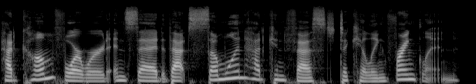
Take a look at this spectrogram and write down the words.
had come forward and said that someone had confessed to killing Franklin.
